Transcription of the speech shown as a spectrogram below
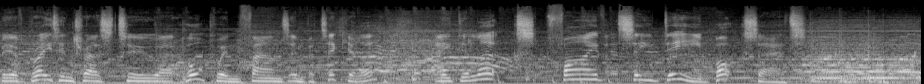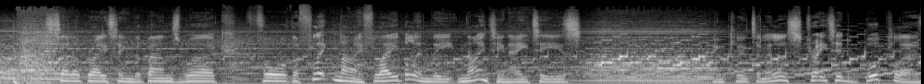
To be of great interest to uh, Hawkwind fans in particular. A deluxe 5 CD box set celebrating the band's work for the Flick Knife label in the 1980s. Includes an illustrated booklet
